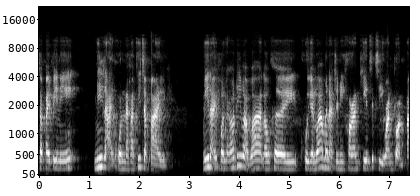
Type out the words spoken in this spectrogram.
จะไปปีนี้มีหลายคนนะครับ ที่จะไป มีหลายคนนะครับที่แบบว่าเราเคยคุยกันว่ามันอาจจะมีควอรันทีน14 วันก่อนไป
